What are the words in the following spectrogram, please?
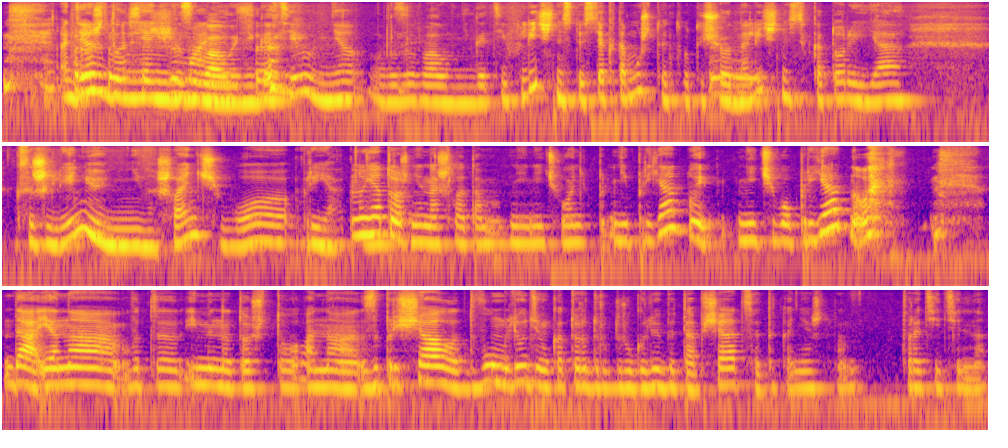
Одежда у меня не вызывала негатива, у меня вызывала негатив личность. То есть я к тому, что это вот еще одна личность, в которой я к сожалению, не нашла ничего приятного. Ну, я тоже не нашла там ничего неприятного, ничего приятного. Да, и она вот э, именно то, что она запрещала двум людям, которые друг друга любят общаться, это, конечно, отвратительно.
